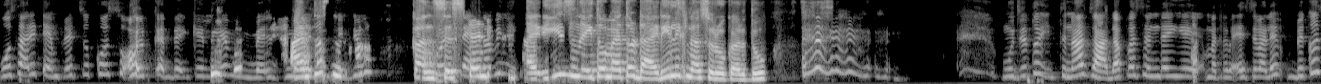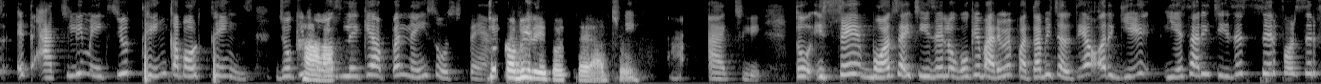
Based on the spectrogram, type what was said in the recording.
वो सारे टेम्पलेट्स को सॉल्व करने के लिए I am just consistent. Diaries नहीं। तो मैं तो डायरी लिखना शुरू कर दूँ। मुझे तो इतना ज़्यादा पसंद है ये मतलब ऐसे वाले because it actually makes you think about things जो कि हाँ। पॉज लेके अपन नहीं सोचते हैं। जो कभी नहीं सोचते यार एक्चुअली तो इससे बहुत सारी चीज़ें लोगों के बारे में पता भी चलती है और ये ये सारी चीज़ें सिर्फ़ और सिर्फ़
